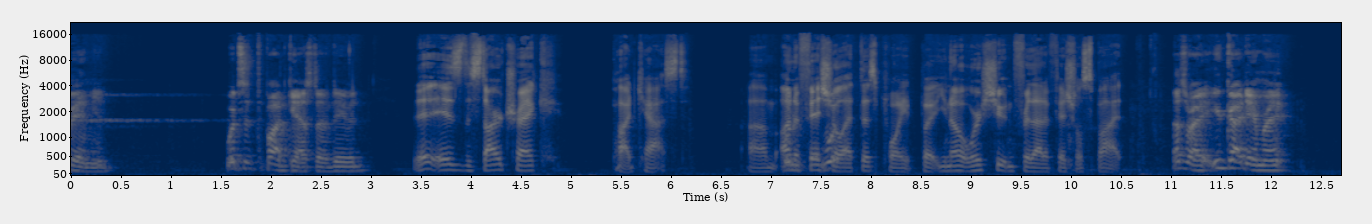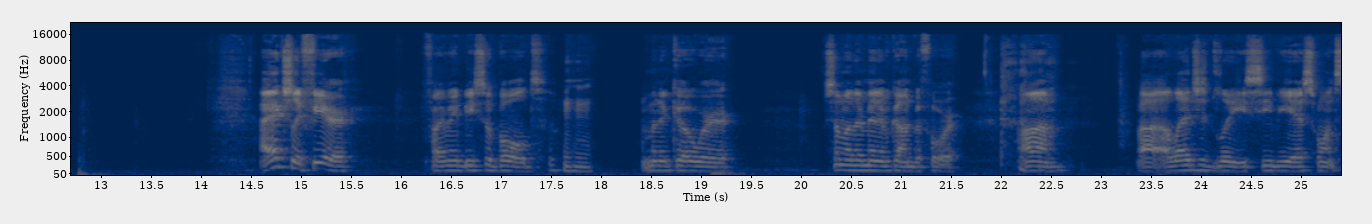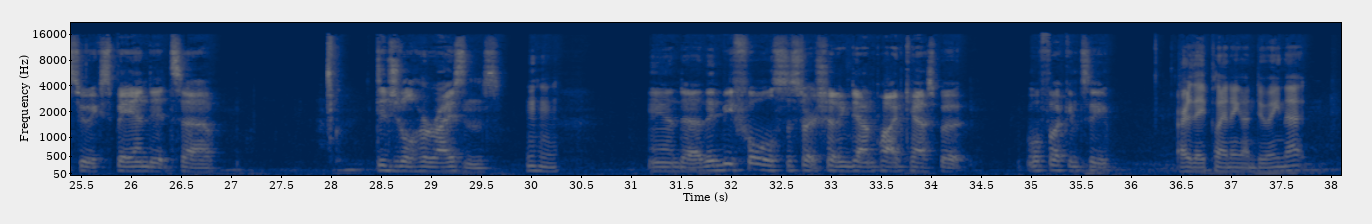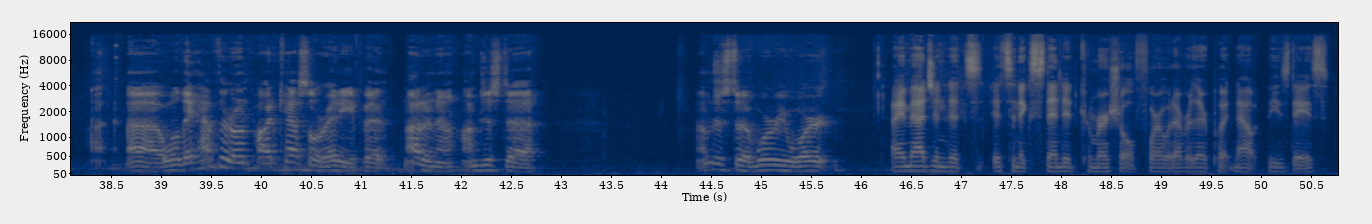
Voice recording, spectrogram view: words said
Companion. What's it the podcast of, David? It is the Star Trek podcast. Um, unofficial what- at this point, but you know we're shooting for that official spot. That's right. You're goddamn right. I actually fear, if I may be so bold, I'm gonna go where some other men have gone before. Um, uh, allegedly, CBS wants to expand its uh, digital horizons, mm-hmm. and uh, they'd be fools to start shutting down podcasts. But we'll fucking see. Are they planning on doing that? Uh, well, they have their own podcast already, but I don't know. I'm just uh, I'm just a worry wart. I imagine it's it's an extended commercial for whatever they're putting out these days.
